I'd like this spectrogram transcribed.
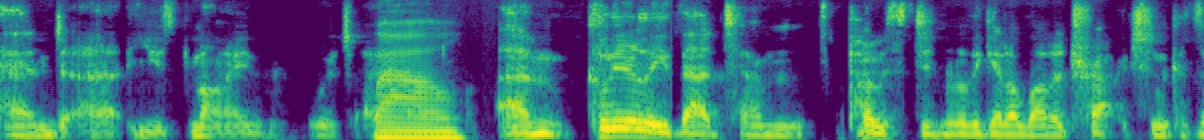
and uh, used mine, which wow. I, um, clearly that um, post didn't really get a lot of traction because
